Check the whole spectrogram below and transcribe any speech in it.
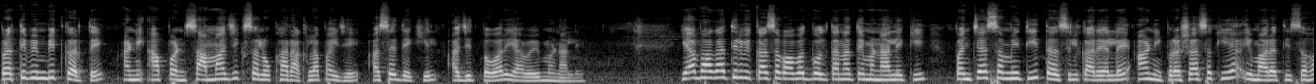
प्रतिबिंबित करते आणि आपण सामाजिक सलोखा राखला पाहिजे असे देखील अजित पवार यावेळी म्हणाले. या भागातील विकासाबाबत बोलताना ते म्हणाले की पंचायत समिती तहसील कार्यालय आणि प्रशासकीय इमारतीसह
